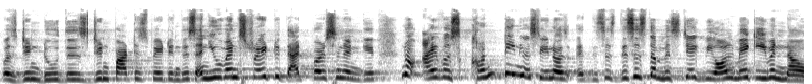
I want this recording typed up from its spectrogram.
was didn't do this, didn't participate in this, and you went straight to that person and gave. No, I was continuously, you know, this is this is the mistake we all make even now.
